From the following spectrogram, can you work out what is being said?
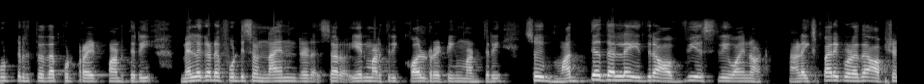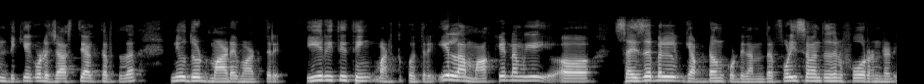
ಪುಟ್ ಇರ್ತದ ಪುಟ್ ರೈಟ್ ಮಾಡ್ತೀರಿ. ಮೇಲ್ಗಡೆ forty seven nine hundred sir ಏನ್ ಮಾಡ್ತೀರಿ? ಕಾಲ್ ರೇಟಿಂಗ್ ಮಾಡ್ತೀರಿ. ಸೊ ಮಧ್ಯದಲ್ಲೇ ಇದ್ರೆ ಆಬ್ವಿಯಸ್ಲಿ ವೈ ನಾಟ್ ನಾಳೆ ಎಕ್ಸ್ಪೈರಿ ಕೂಡ ಆಪ್ಷನ್ ಡಿಕೆ ಕೂಡ ಜಾಸ್ತಿ ಆಗ್ತಿರ್ತದೆ ನೀವು ದುಡ್ಡು ಮಾಡೇ ಮಾಡ್ತೀರಿ. ಈ ರೀತಿ ಥಿಂಕ್ ಮಾಡ್ಕೋತೀರಿ. ಇಲ್ಲ ಮಾರ್ಕೆಟ್ ನಮಗೆ ಸೈಜಬಲ್ ಗ್ಯಾಪ್ ಡೌನ್ ಕೊಟ್ಟಿದ್ದಾನೆ. ಅಂದ್ರೆ forty seven thousand four hundred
